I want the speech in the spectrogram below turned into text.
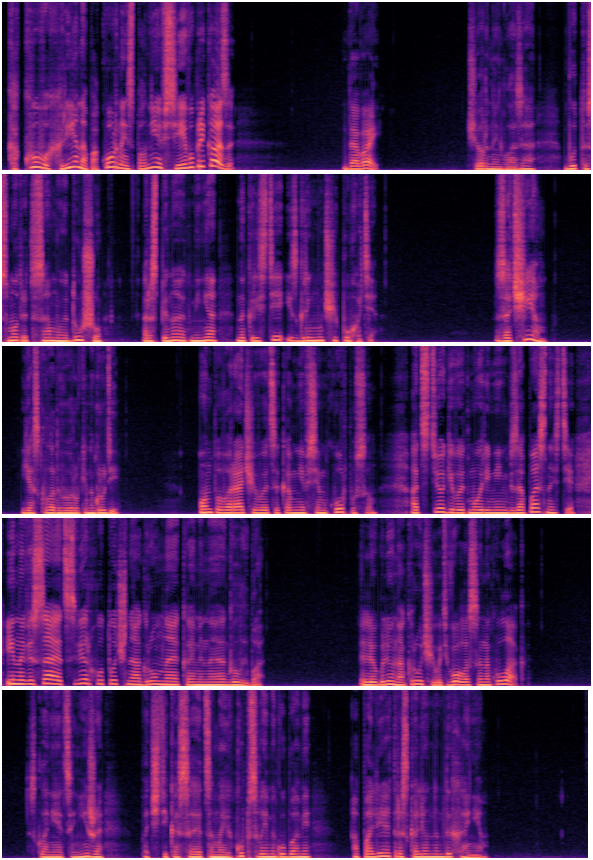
Какого хрена покорно исполняю все его приказы?» «Давай», Черные глаза, будто смотрят в самую душу, распинают меня на кресте из гремучей похоти. «Зачем?» Я складываю руки на груди. Он поворачивается ко мне всем корпусом, отстегивает мой ремень безопасности и нависает сверху точно огромная каменная глыба. Люблю накручивать волосы на кулак — склоняется ниже, почти касается моих губ своими губами, опаляет раскаленным дыханием.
